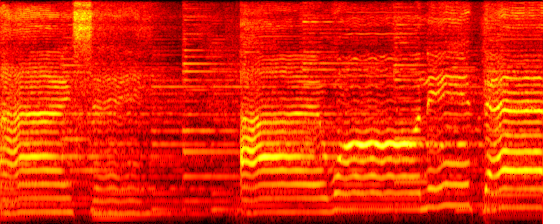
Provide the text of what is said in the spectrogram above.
I say I want it that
